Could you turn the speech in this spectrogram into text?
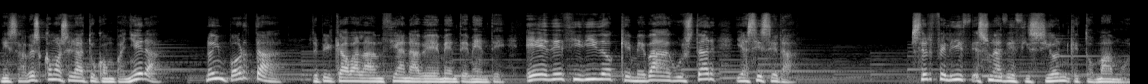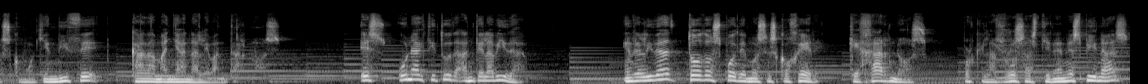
ni sabes cómo será tu compañera. No importa, replicaba la anciana vehementemente. He decidido que me va a gustar y así será. Ser feliz es una decisión que tomamos, como quien dice, cada mañana levantarnos. Es una actitud ante la vida. En realidad todos podemos escoger quejarnos porque las rosas tienen espinas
